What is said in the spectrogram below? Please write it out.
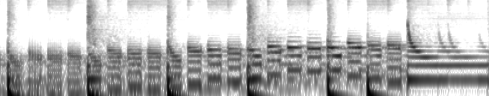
Thank you.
